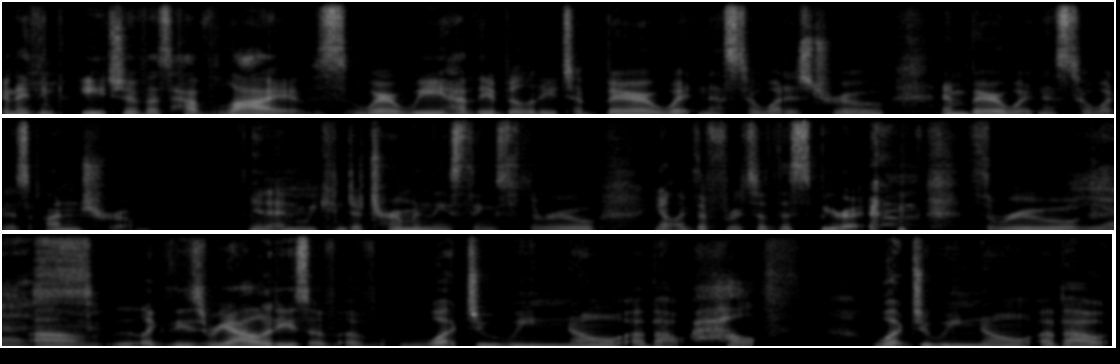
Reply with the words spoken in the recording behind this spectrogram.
And I think each of us have lives where we have the ability to bear witness to what is true and bear witness to what is untrue. And, and we can determine these things through, you know, like the fruits of the spirit, through Yes. um, like these realities of, of what do we know about health? What do we know about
